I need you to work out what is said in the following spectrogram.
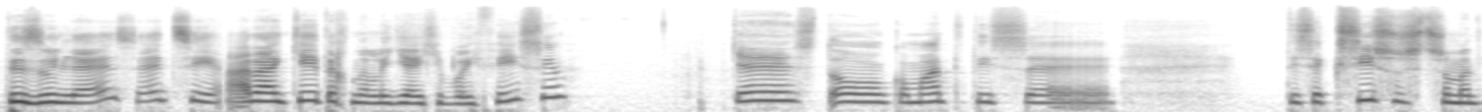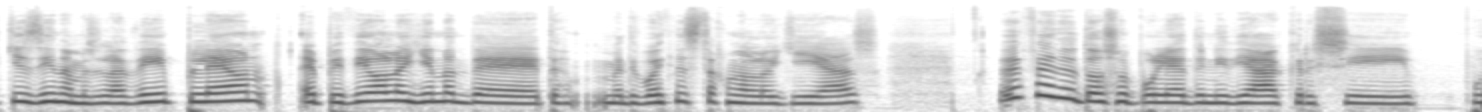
τις δουλειές. Έτσι. Άρα και η τεχνολογία έχει βοηθήσει. Και στο κομμάτι της, ε, της εξίσωσης της σωματικής δύναμης, δηλαδή πλέον επειδή όλα γίνονται με τη βοήθεια της τεχνολογίας, δεν φαίνεται τόσο πολύ έντονη διάκριση που,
